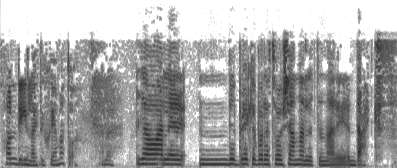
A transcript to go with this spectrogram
Har ni det inlagt i schemat då? Eller? Ja, eller mm, vi brukar båda två känna lite när det är dags.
